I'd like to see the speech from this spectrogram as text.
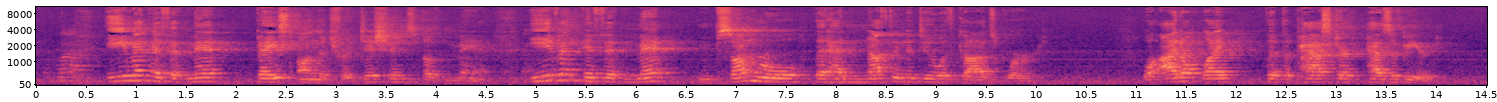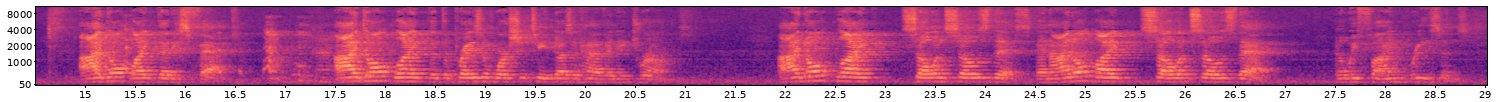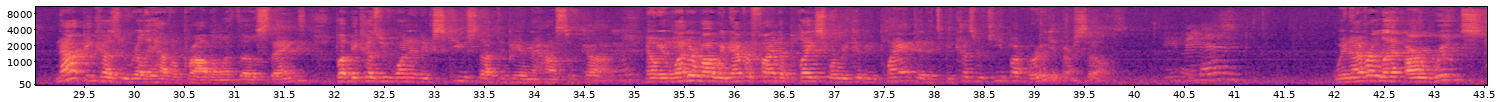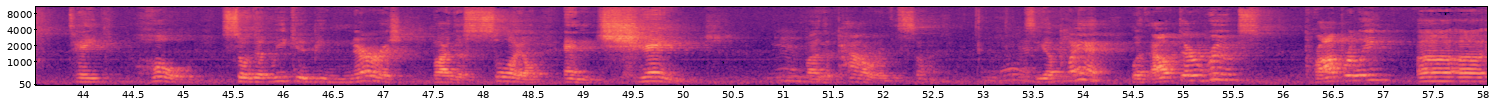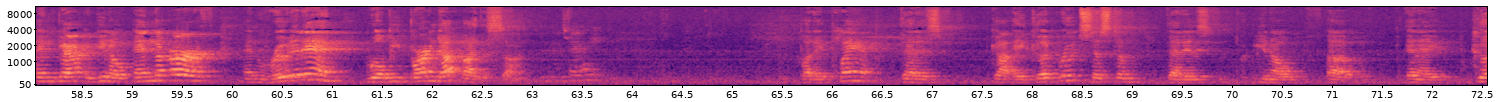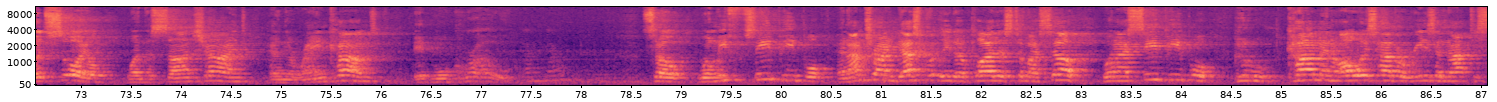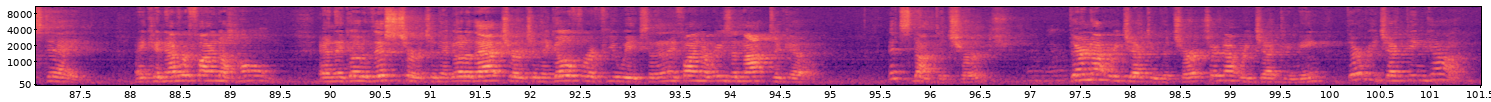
Even if it meant based on the traditions of man. Even if it meant some rule that had nothing to do with God's word. Well, I don't like that the pastor has a beard. I don't like that he's fat. I don't like that the praise and worship team doesn't have any drums. I don't like so and so's this, and I don't like so and so's that. And we find reasons. Not because we really have a problem with those things, but because we want an excuse not to be in the house of God. And we wonder why we never find a place where we can be planted. It's because we keep uprooting ourselves. Amen. We never let our roots take hold so that we can be nourished by the soil and changed by the power of the sun. See, a plant without their roots properly uh, uh, in, you know, in the earth and rooted in will be burned up by the sun. Right. But a plant that has got a good root system, that is, you know, uh, in a good soil, when the sun shines and the rain comes, it will grow. So when we see people, and I'm trying desperately to apply this to myself, when I see people who come and always have a reason not to stay and can never find a home, and they go to this church and they go to that church and they go for a few weeks and then they find a reason not to go. It's not the church. They're not rejecting the church. They're not rejecting me. They're rejecting God.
